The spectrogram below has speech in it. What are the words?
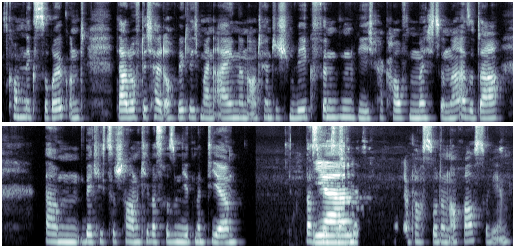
Es kommt nichts zurück und da durfte ich halt auch wirklich meinen eigenen authentischen Weg finden, wie ich verkaufen möchte. Ne? Also da ähm, wirklich zu schauen, okay, was resoniert mit dir? Was ja. sich einfach so dann auch rauszugehen.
